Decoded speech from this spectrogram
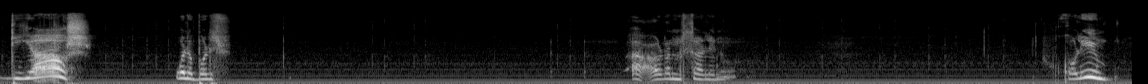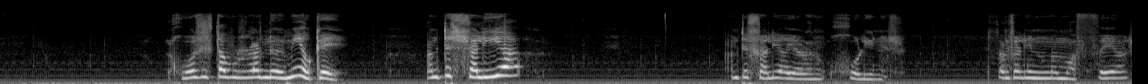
¡Dios! Bueno, por eso. Ah, ahora no sale, ¿no? Jolín. ¿El juego se está burlando de mí o qué? Antes salía antes salía y ahora no. Jolines. Están saliendo unas más feas.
